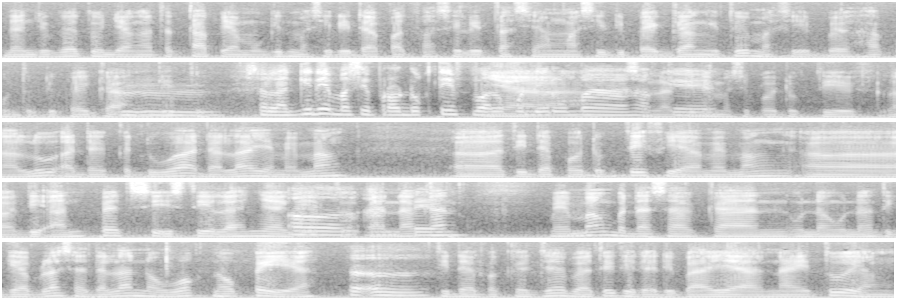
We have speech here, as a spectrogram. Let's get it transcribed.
dan juga tunjangan tetap yang mungkin masih didapat fasilitas yang masih dipegang itu masih berhak untuk dipegang hmm, gitu. Selagi dia masih produktif walaupun ya, di rumah. Selagi okay. dia masih produktif. Lalu ada kedua adalah yang memang uh, tidak produktif ya memang uh, di unpaid sih istilahnya oh, gitu. Karena kan memang berdasarkan Undang-Undang 13 adalah no work no pay ya. Uh -uh. Tidak bekerja berarti tidak dibayar. Nah, itu yang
